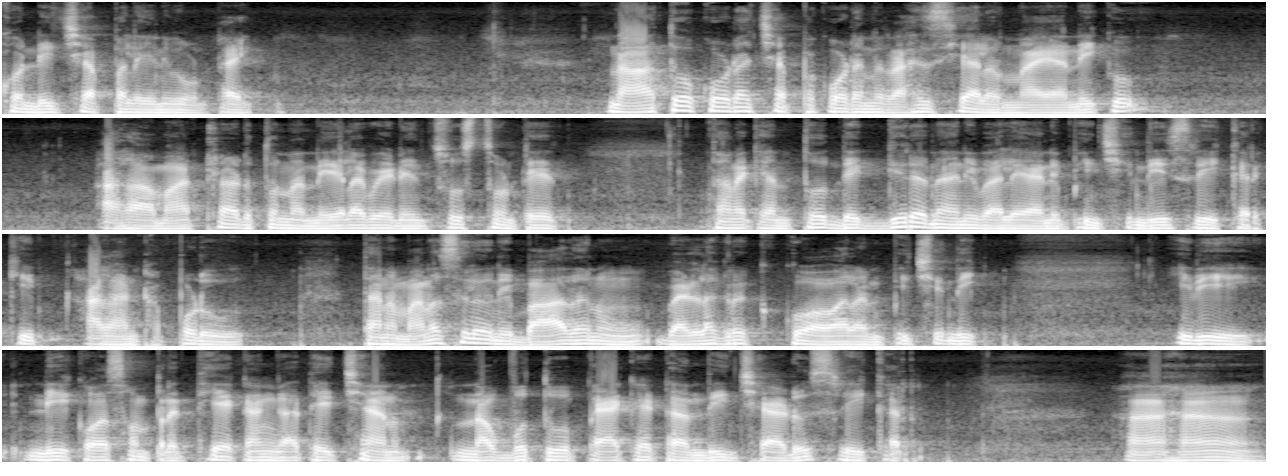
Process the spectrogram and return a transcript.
కొన్ని చెప్పలేనివి ఉంటాయి. నాతో కూడా చెప్పకూడని రహస్యాలున్నాయా నీకు? అలా మాట్లాడుతున్న నీలవేణిని చూస్తుంటే తనకెంతో దగ్గర దాని వలె అనిపించింది శ్రీకర్కి. అలాంటప్పుడు తన మనసులోని బాధను వెళ్ళగ్రక్కుకోవాలనిపించింది ఇది నీకోసం ప్రత్యేకంగా తెచ్చాను నవ్వుతూ ప్యాకెట్ అందించాడు శ్రీకర్. ఆహా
